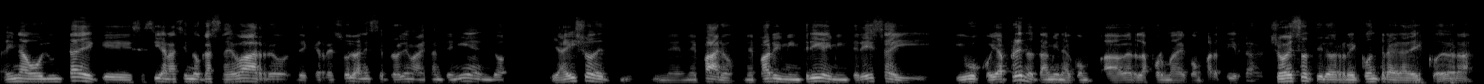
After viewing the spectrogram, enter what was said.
hay una voluntad de que se sigan haciendo casas de barro, de que resuelvan ese problema que están teniendo. Y ahí yo me, paro, me paro y me intriga y me interesa y, busco. Y aprendo también a, ver la forma de compartir. Yo eso te lo recontra agradezco, de verdad.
